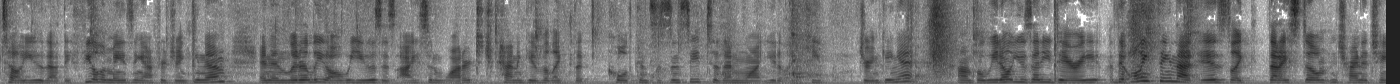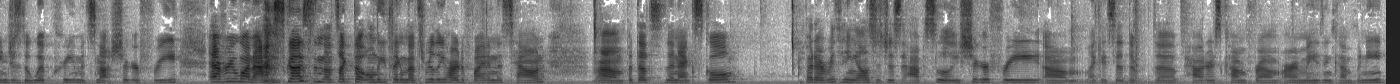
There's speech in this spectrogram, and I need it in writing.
tell you that they feel amazing after drinking them. And then literally all we use is ice and water to kind of give it like the cold consistency to then want you to like keep drinking it. Um, but we don't use any dairy. The only thing that is like that I still am trying to change is the whipped cream. It's not sugar free. Everyone asks us, and that's like the only thing that's really hard to find in this town. Um, but that's the next goal. But everything else is just absolutely sugar free. Um, like I said, the, the powders come from our amazing company,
